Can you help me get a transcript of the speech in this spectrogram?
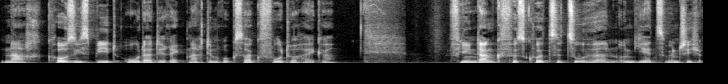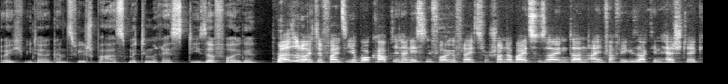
nach Cozy Speed oder direkt nach dem Rucksack Fotohiker. Vielen Dank fürs kurze Zuhören und jetzt wünsche ich euch wieder ganz viel Spaß mit dem Rest dieser Folge. Also Leute, falls ihr Bock habt, in der nächsten Folge vielleicht schon dabei zu sein, dann einfach, wie gesagt, den Hashtag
